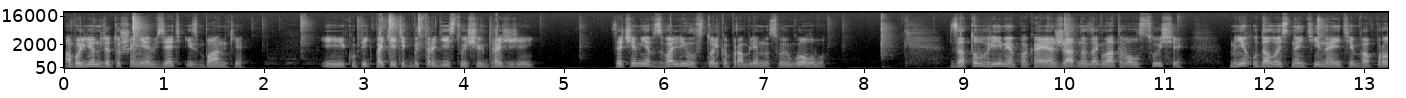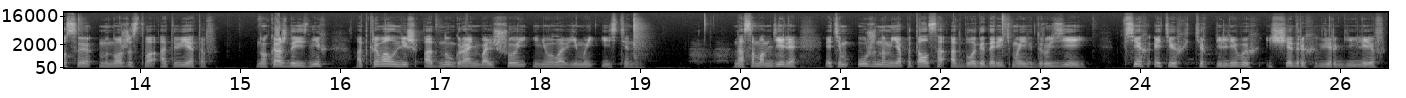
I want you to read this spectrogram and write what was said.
А бульон для тушения взять из банки? И купить пакетик быстродействующих дрожжей? Зачем я взвалил столько проблем на свою голову? За то время, пока я жадно заглатывал суши, мне удалось найти на эти вопросы множество ответов, но каждый из них открывал лишь одну грань большой и неуловимой истины. На самом деле, этим ужином я пытался отблагодарить моих друзей, всех этих терпеливых и щедрых Вергилиев,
